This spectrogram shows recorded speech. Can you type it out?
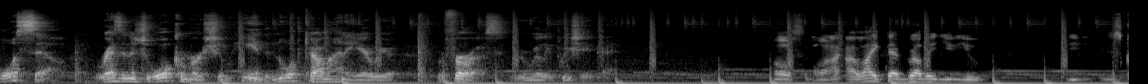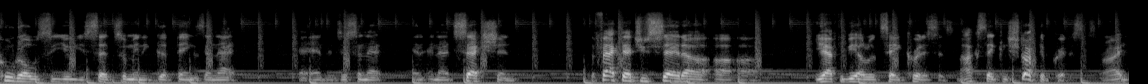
or sell, residential or commercial, here in the North Carolina area, refer us. We really appreciate that. Awesome. Well, I, I like that, brother. You, you, you, just kudos to you. You said so many good things in that, and just in that, in, in that section. The fact that you said, uh, uh, uh you have to be able to take criticism. I could say constructive criticism, right?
